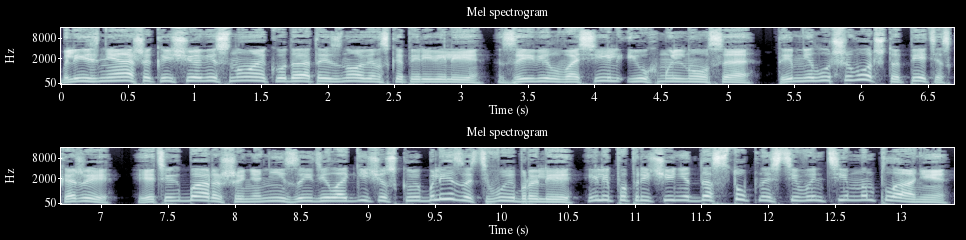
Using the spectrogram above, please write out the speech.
«Близняшек еще весной куда-то из Новинска перевели», — заявил Василь и ухмыльнулся. «Ты мне лучше вот что, Петя, скажи. Этих барышень они за идеологическую близость выбрали или по причине доступности в интимном плане?»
